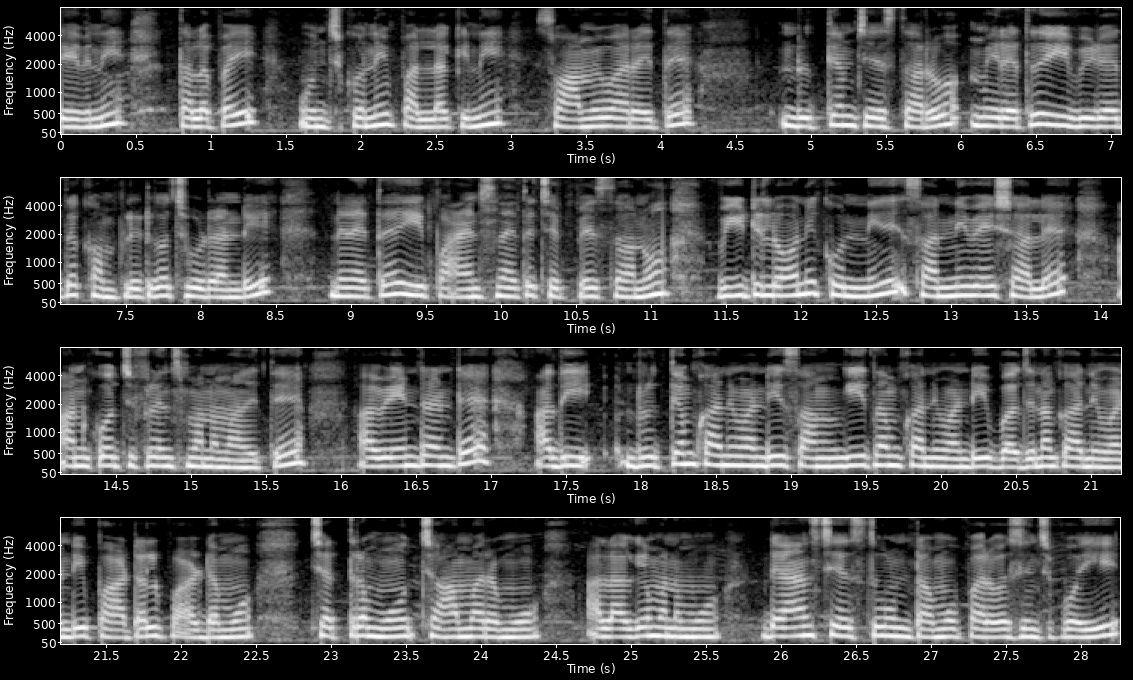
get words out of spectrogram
దేవిని తలపై ఉంచుకొని పల్లకిని స్వామివారైతే నృత్యం చేస్తారు. మీరైతే ఈ వీడియో అయితే కంప్లీట్గా చూడండి. నేనైతే ఈ పాయింట్స్ని అయితే చెప్పేస్తాను. వీటిలోని కొన్ని సన్నివేశాలే అనుకోవచ్చు ఫ్రెండ్స్ మనం అయితే. అవేంటంటే అది నృత్యం కానివ్వండి సంగీతం కానివ్వండి భజన కానివ్వండి పాటలు పాడడము ఛత్రము చామరము అలాగే మనము డ్యాన్స్ చేస్తూ ఉంటాము పరవశించిపోయి.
